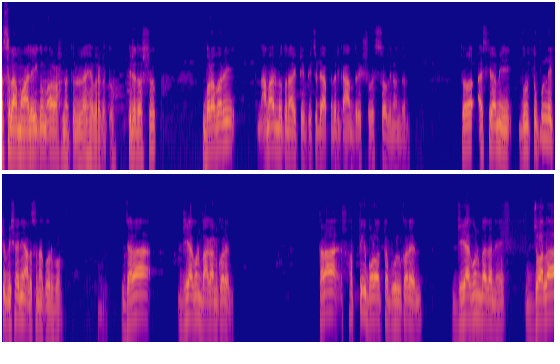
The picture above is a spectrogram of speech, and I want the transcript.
আসসালামু আলাইকুম আ রহমতুল্লাহ বরকত প্রিয় দর্শক, বরাবরই আমার নতুন আরেকটি এপিসোডে আপনাদেরকে আন্তরিক শুভেচ্ছা অভিনন্দন। তো আজকে আমি গুরুত্বপূর্ণ একটি বিষয় নিয়ে আলোচনা করব। যারা ড্রাগন বাগান করেন, তারা সব থেকে বড় একটা ভুল করেন, ড্রাগন বাগানে জলা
